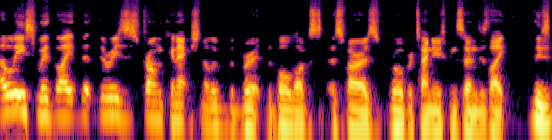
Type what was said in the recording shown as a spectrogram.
at least with like the, there is a strong connection with the Brit, the Bulldogs, as far as Royal Britannia is concerned. There's like there's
